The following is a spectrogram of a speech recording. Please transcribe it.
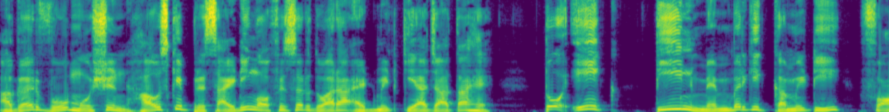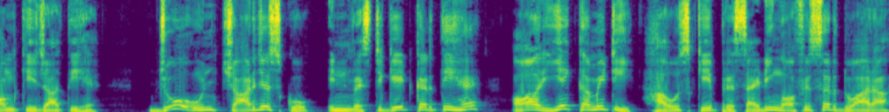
अगर वो मोशन हाउस के प्रिसाइडिंग ऑफिसर द्वारा एडमिट किया जाता है तो एक तीन मेंबर की कमिटी फॉर्म की जाती है, जो उन चार्जेस को इन्वेस्टिगेट करती है और ये कमिटी हाउस के प्रिसाइडिंग ऑफिसर द्वारा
